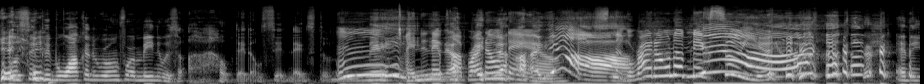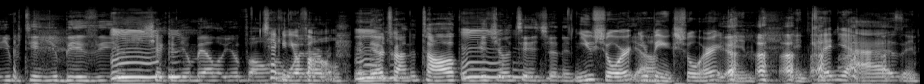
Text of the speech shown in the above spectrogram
we'll see people walk in the room for a meeting. We say, oh, I hope they don't sit next to me. Mm, and then they know? plop right on down. Yeah. Snuggle right on up next to you. And then you pretend you're busy and you're checking your mail on your phone. or Checking your phone. And they're trying to talk and get your attention. And You short, Yeah. you're being short and, and cutting your eyes and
